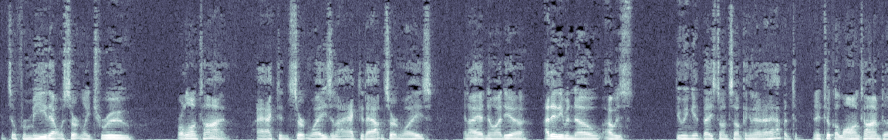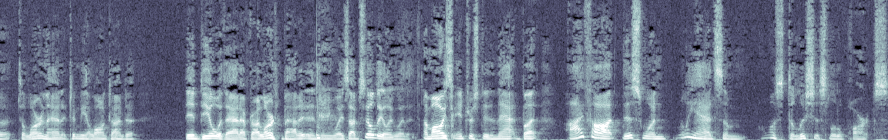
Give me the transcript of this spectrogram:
And so for me, that was certainly true for a long time. I acted in certain ways and I acted out in certain ways, and I had no idea. I didn't even know I was doing it based on something that had happened to me. And it took a long time to, to learn that. It took me a long time to then deal with that after I learned about it. In many ways, I'm still dealing with it. I'm always interested in that, but I thought this one really had some almost delicious little parts.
